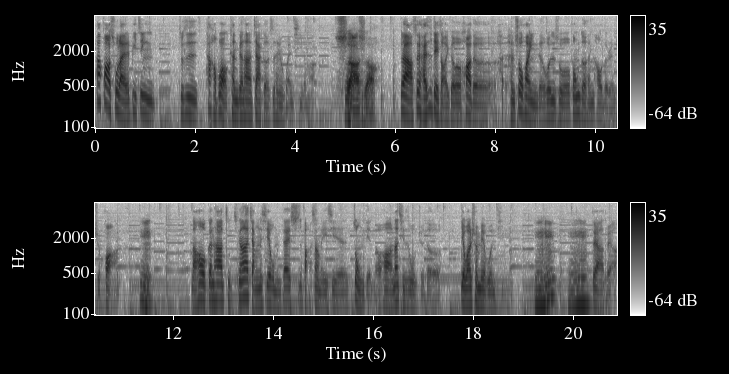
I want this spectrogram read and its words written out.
他画出来的，毕竟就是他好不好看，跟他的价格是很有关系的嘛。是啊，是啊，对啊，所以还是得找一个画的很很受欢迎的，或者说风格很好的人去画。嗯，然后跟他跟他讲一些我们在施法上的一些重点的话，那其实我觉得也完全没有问题。嗯哼，嗯哼，对啊，对啊。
